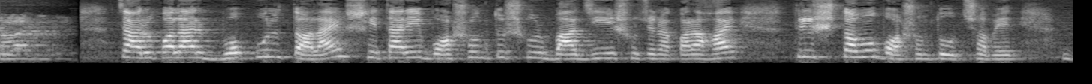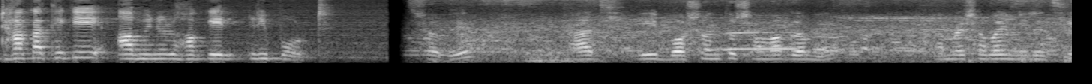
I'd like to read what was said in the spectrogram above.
enjoy. চারুকলার বকুল তলায় সেতারে বসন্ত সুর বাজিয়ে সূচনা করা হয় ত্রিশতম বসন্ত উৎসবের। ঢাকা থেকে আমিনুল হকের রিপোর্ট। উৎসবে আজ এই বসন্ত সমাগমে আমরা সবাই মিলেছি।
